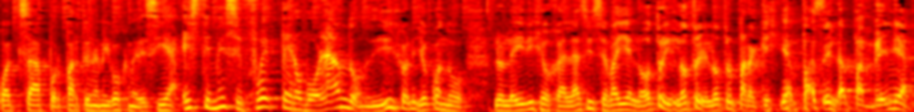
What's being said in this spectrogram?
WhatsApp por parte de un amigo que me decía, este mes se fue pero volando. Y híjole, yo cuando lo leí dije, ojalá si se vaya el otro y el otro y el otro para que ya pase la pandemia.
